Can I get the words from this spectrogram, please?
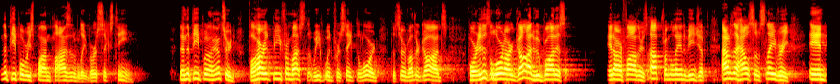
And the people respond positively. Verse 16. Then the people answered, Far it be from us that we would forsake the Lord to serve other gods, for it is the Lord our God who brought us and our fathers up from the land of Egypt, out of the house of slavery, and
